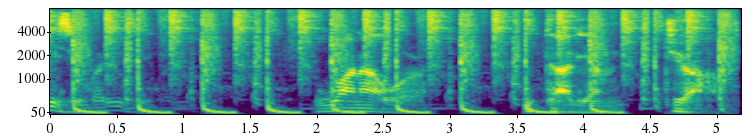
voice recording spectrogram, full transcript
Parisi. One hour Italian job.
